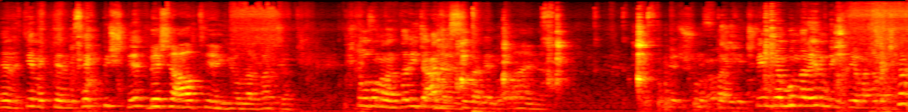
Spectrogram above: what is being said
Evet yemeklerimiz hep pişti. 5'e 6'ya yiyorlar bacı. İşte o zamana kadar iyice acıksınlar hem. Aynen. Ben şunu üstten geçireyim. Ben bunları elimde yıkıyorum arkadaşlar.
